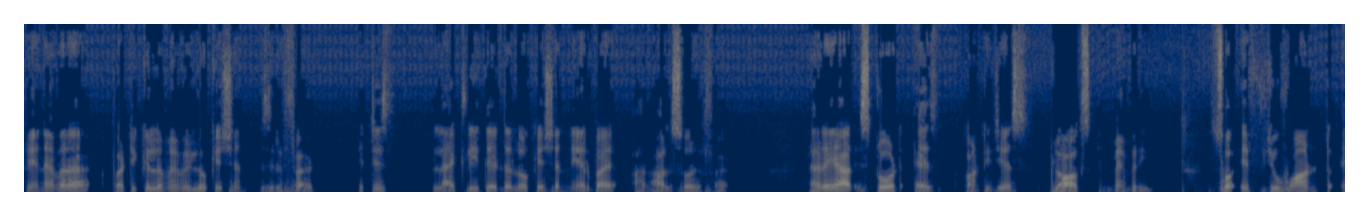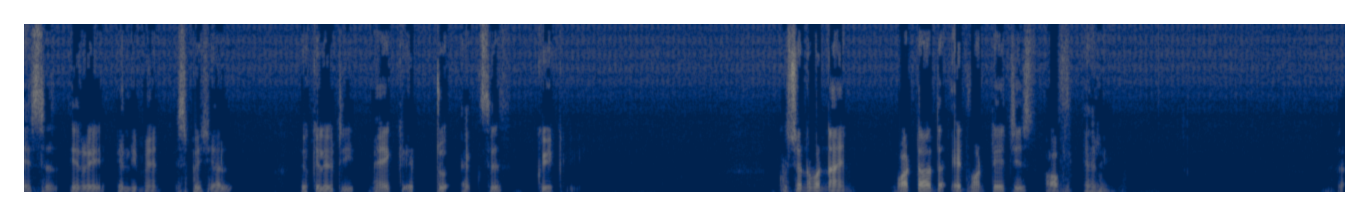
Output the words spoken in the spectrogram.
Whenever a particular memory location is referred, it is likely that the location nearby are also referred. Array are stored as contiguous blocks in memory. So if you want to access array element spatial locality, make it to access quickly. Question number 9. What are the advantages of array? The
